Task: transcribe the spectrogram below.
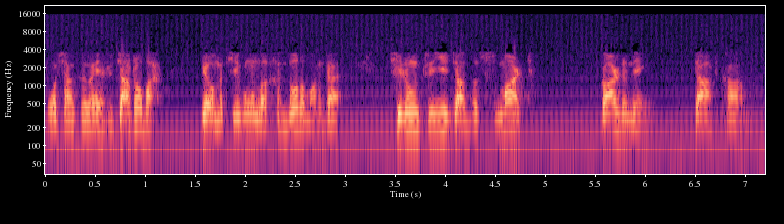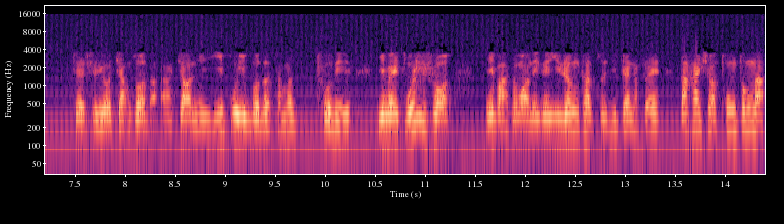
我想可能也是加州吧，给我们提供了很多的网站，其中之一叫做 SmartGardening.com。这是有讲座的啊，教你一步一步的怎么处理。因为不是说你把它往那个一扔，它自己变成飞，那还需要通风呢。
